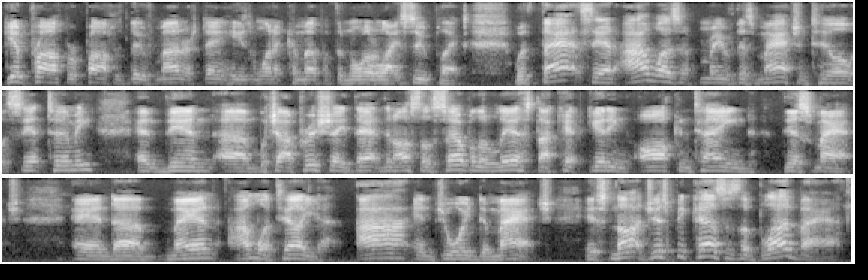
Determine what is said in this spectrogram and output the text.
give props where props is due. From my understanding, he's the one that come up with the Northern Light suplex. With that said, I wasn't familiar with this match until it was sent to me, and then, um, which I appreciate that, and then also several of the lists I kept getting all contained this match. And uh, man, I'm gonna tell you, I enjoyed the match. It's not just because it's a bloodbath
